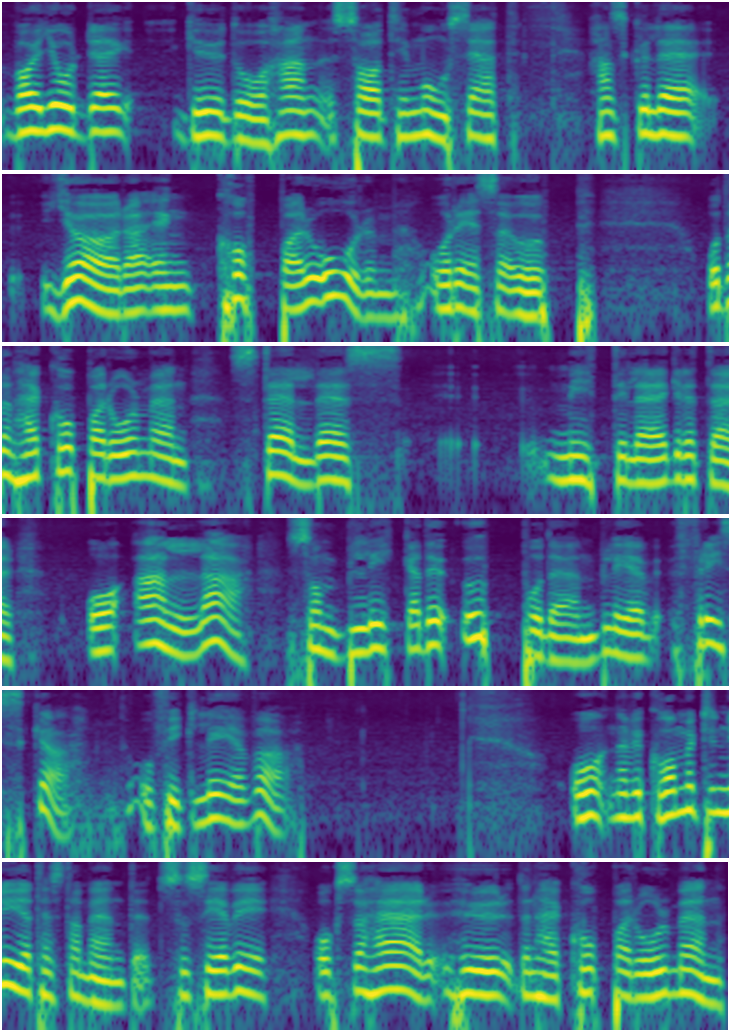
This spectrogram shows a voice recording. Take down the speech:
vad gjorde Gud då? Han sa till Mose att han skulle göra en kopparorm och resa upp. Och den här kopparormen ställdes mitt i lägret där och alla som blickade upp på den blev friska och fick leva. Och när vi kommer till Nya Testamentet så ser vi också här hur den här kopparormen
